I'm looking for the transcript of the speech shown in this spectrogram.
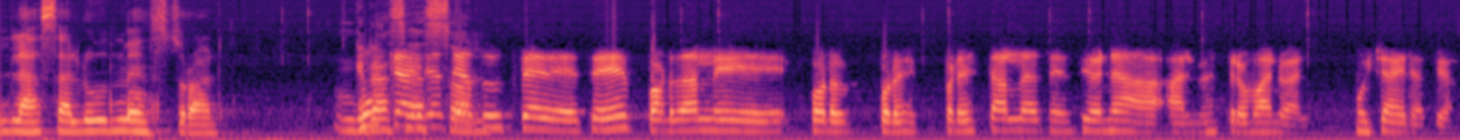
la salud menstrual. Gracias, Muchas gracias a ustedes eh, por darle, por, prestarle atención a, nuestro manual. Muchas gracias.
